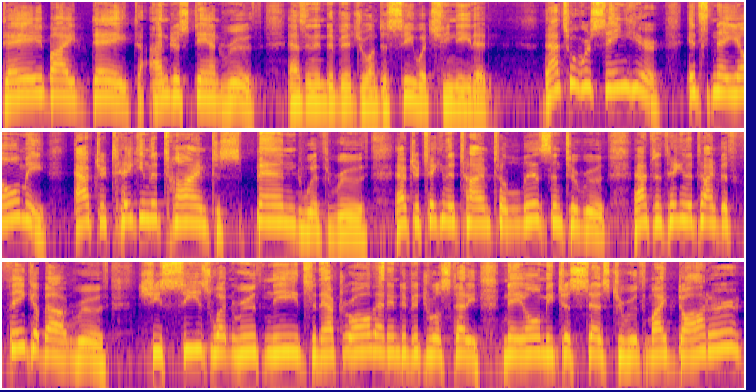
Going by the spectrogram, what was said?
day by day to understand Ruth as an individual and to see what she needed. That's what we're seeing here. It's Naomi, after taking the time to spend with Ruth, after taking the time to listen to Ruth, after taking the time to think about Ruth, she sees what Ruth needs. And after all that individual study, Naomi just says to Ruth, My daughter,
